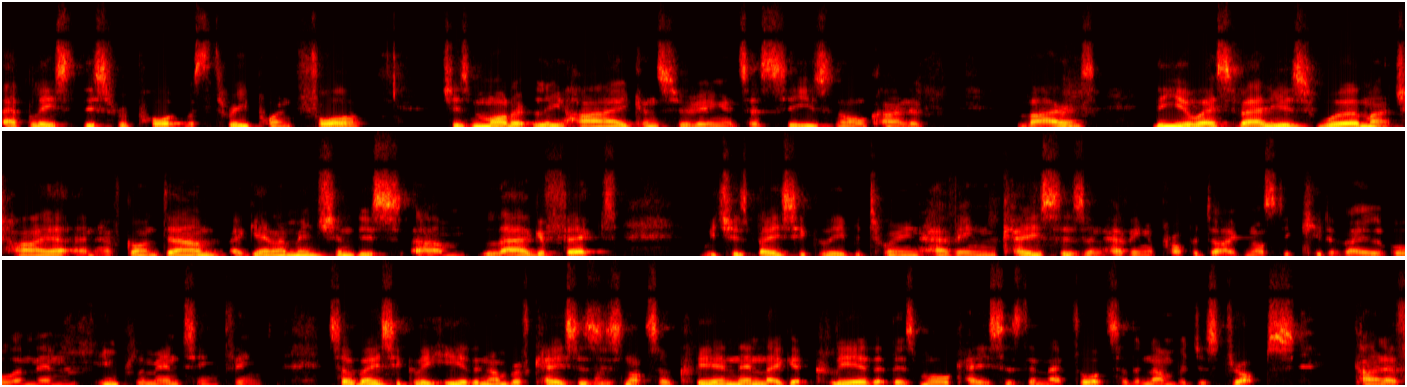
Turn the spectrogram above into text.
at least this report was 3.4 which is moderately high considering it's a seasonal kind of virus. The US values were much higher and have gone down. Again, I mentioned this um, lag effect, which is basically between having cases and having a proper diagnostic kit available and then implementing things. So basically here, the number of cases is not so clear and then they get clear that there's more cases than they thought. So the number just drops kind of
